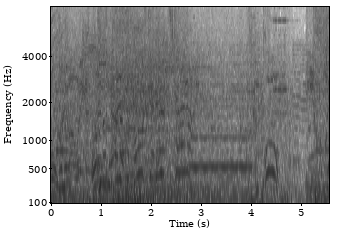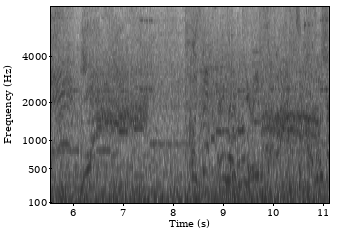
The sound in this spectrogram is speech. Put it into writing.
俺の体を通して出る力がポーいけいやこいつで援護を頼むユニバーその瞬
